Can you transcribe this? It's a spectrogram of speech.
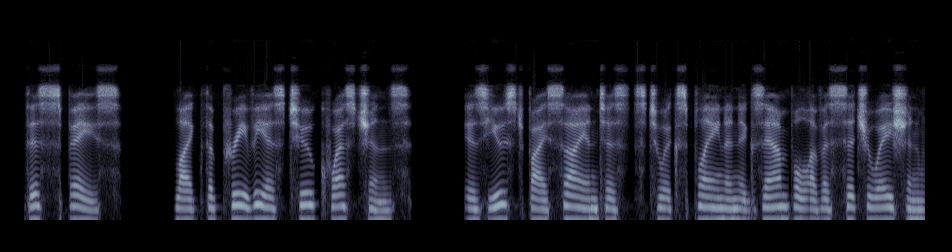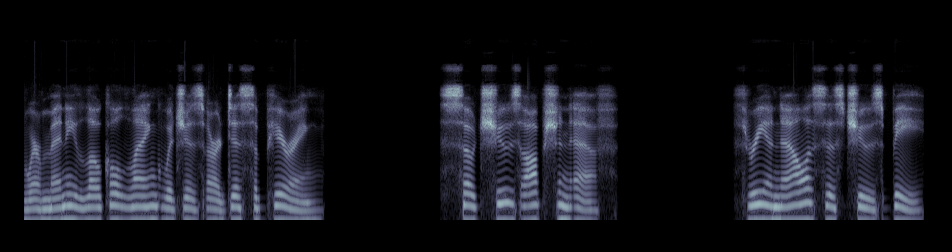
This space, like the previous two questions, is used by scientists to explain an example of a situation where many local languages are disappearing. So choose option F. 3 Analysis Choose B.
